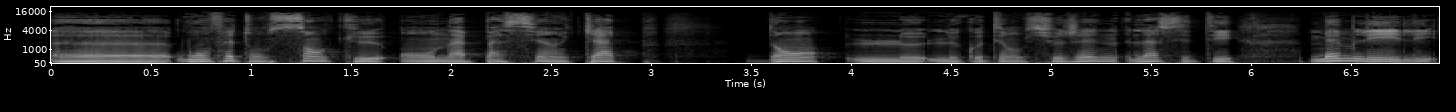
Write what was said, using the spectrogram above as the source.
euh, où en fait on sent que on a passé un cap dans le, le côté anxiogène. Là, c'était même les, les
